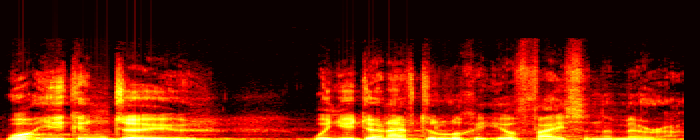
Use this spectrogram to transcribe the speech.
what you can do when you don't have to look at your face in the mirror.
